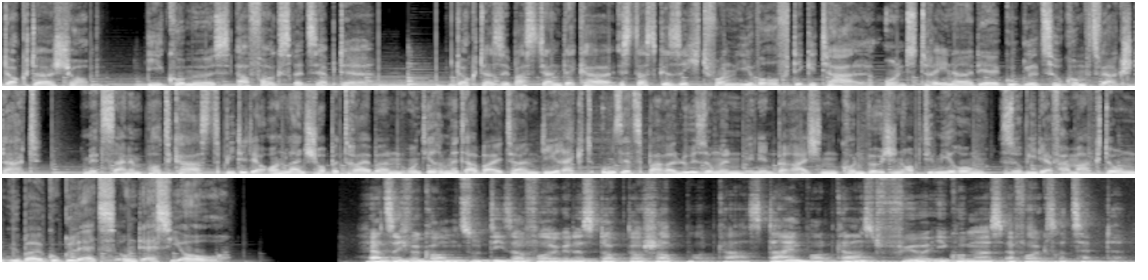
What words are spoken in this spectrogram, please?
Dr. Shop. E-Commerce Erfolgsrezepte. Dr. Sebastian Decker ist das Gesicht von Evolve Digital und Trainer der Google Zukunftswerkstatt. Mit seinem Podcast bietet er Online-Shop-Betreibern und ihren Mitarbeitern direkt umsetzbare Lösungen in den Bereichen Conversion-Optimierung sowie der Vermarktung über Google Ads und SEO. Herzlich willkommen zu dieser Folge des Dr. Shop Podcast, dein Podcast für E-Commerce Erfolgsrezepte.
